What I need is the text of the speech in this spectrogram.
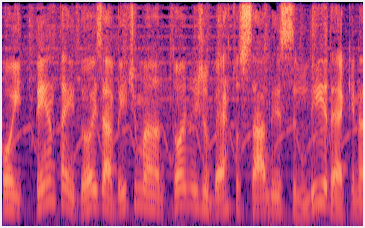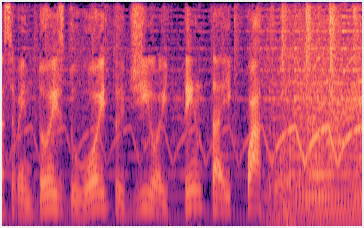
82. A vítima Antônio Gilberto Sales Lira, que nasceu em 2 de 8 de 84.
